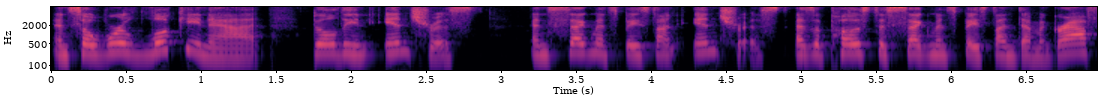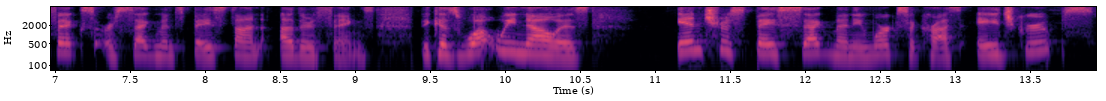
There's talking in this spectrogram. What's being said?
And so we're looking at building interest and segments based on interest as opposed to segments based on demographics or segments based on other things. Because what we know is interest based segmenting works across age groups,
